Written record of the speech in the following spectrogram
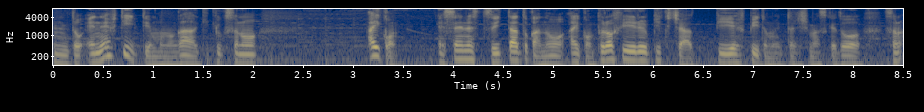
うんと、NFT っていうものが結局そのアイコン。SNS、Twitter とかのアイコン、プロフィールピクチャー、PFP とも言ったりしますけど、その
